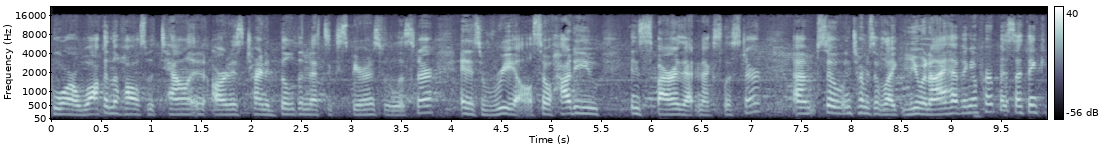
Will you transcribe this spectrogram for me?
who are walking the halls with talent and artists trying to build the next experience for the listener, and it's real. So how do you inspire that next listener? Um, so in terms of like you and I having a purpose, I think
